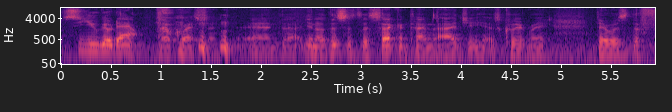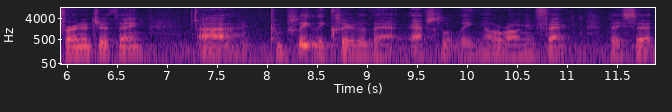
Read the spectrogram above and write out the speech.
see you go down. No question. and uh, you know, this is the second time the IG has cleared me. There was the furniture thing, uh, Right. completely clear to that. Absolutely no wrong. In fact, they said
